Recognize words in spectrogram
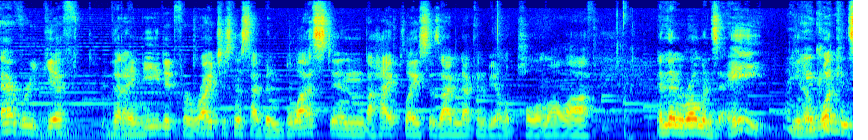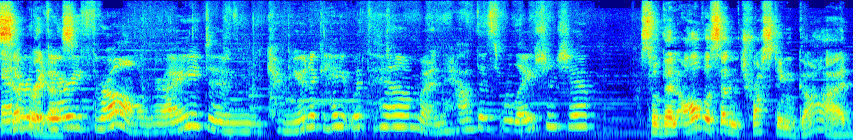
every gift that I needed for righteousness. I've been blessed in the high places. I'm not going to be able to pull them all off. And then Romans 8, you know, what can separate the us? very throne, right? And communicate with him and have this relationship. so then all of a sudden, trusting God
